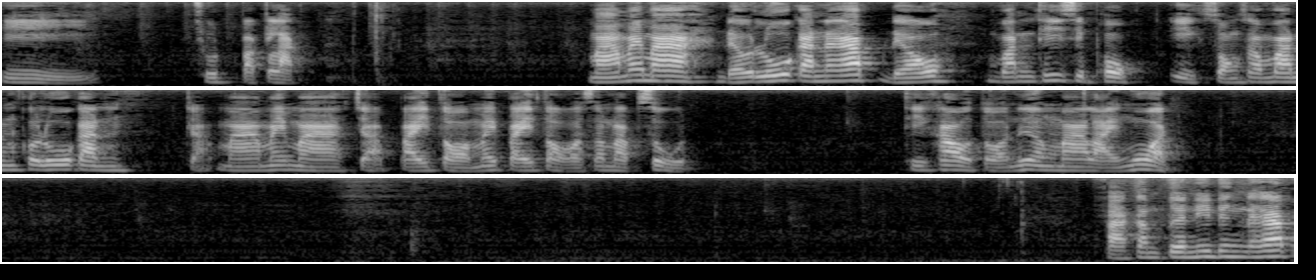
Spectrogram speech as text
ที่ชุดปักหลัก มาไม่มา เดี๋ยวรู้กันนะครับ เดี๋ยววันที่ 16 อีก2อสวันก็รู้กัน จะมาไม่มาจะไปต่อไม่ไปต่อสำหรับสูตร ที่เข้าต่อเนื่องมาหลายงวดฝากคำเตือนนิดนึงนะครับ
